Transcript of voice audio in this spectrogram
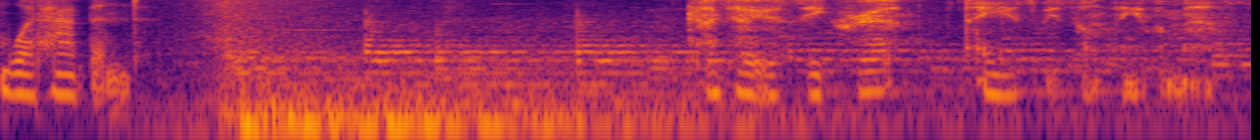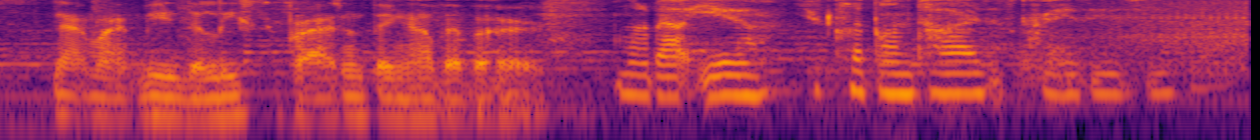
What happened? Can I tell you a secret? I used to be something of a mess. That might be the least surprising thing I've ever heard. What about you? Your clip on ties as crazy as you.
